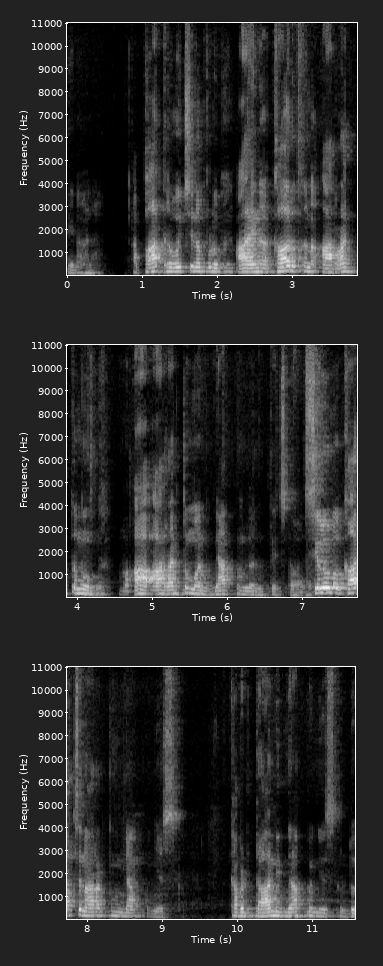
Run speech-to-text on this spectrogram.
తినాలి. ఆ పాత్ర వచ్చినప్పుడు ఆయన కారుతున్న ఆ రక్తము ఆ ఆ రక్తం మన జ్ఞాపకంలో తెచ్చుకోవాలి. శిలువలో కార్చిన ఆ రక్తం జ్ఞాపకం చేసుకోవాలి. కాబట్టి దాన్ని జ్ఞాపకం చేసుకుంటూ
